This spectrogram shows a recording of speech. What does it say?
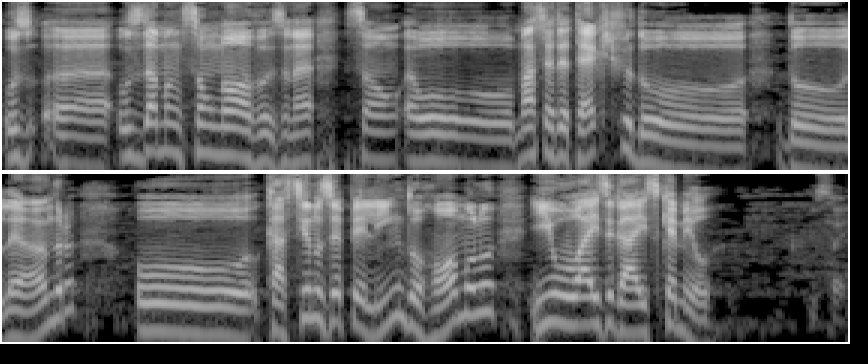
os, ah, os da mansão novos, né? São o Master Detective do, do Leandro, o Cassino Zeppelin do Rômulo e o Wise Guys, que é meu. Isso aí.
